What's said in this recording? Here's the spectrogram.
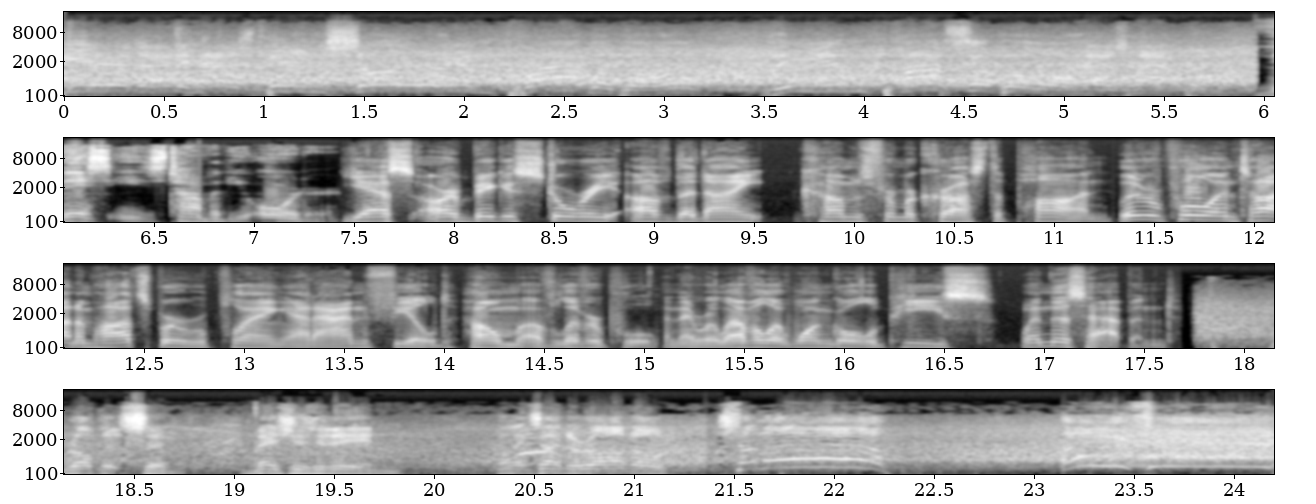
year that has been so improbable, the impossible has happened. This is top of the order. Yes, our biggest story of the night comes from across the pond. Liverpool and Tottenham Hotspur were playing at Anfield, home of Liverpool, and they were level at one goal apiece when this happened. Robertson measures it in. Alexander Arnold. Salah! Oh, it's in!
